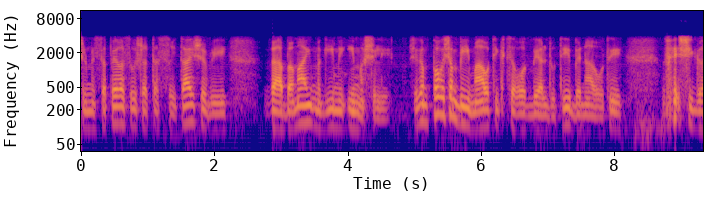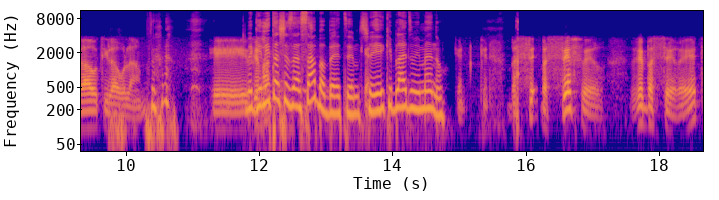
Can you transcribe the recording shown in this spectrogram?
של מספר הסורי של התסריטאי שבי והבמאי מגיעים מאימא שלי, שגם פה ושם ביימה אותי קצרות בילדותי, בנערותי, ושיגרה אותי לעולם. וגילית שזה הסבא בעצם, כן. שהיא קיבלה את זה ממנו. כן, כן. בספר ובסרט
